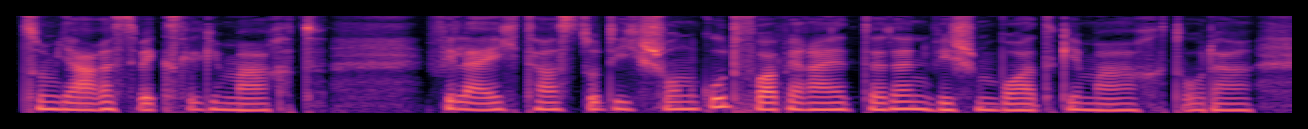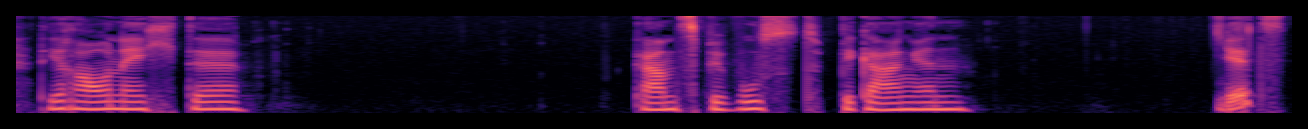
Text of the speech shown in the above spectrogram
zum Jahreswechsel gemacht. Vielleicht hast du dich schon gut vorbereitet, ein Vision Board gemacht oder die Rauhnächte ganz bewusst begangen. Jetzt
